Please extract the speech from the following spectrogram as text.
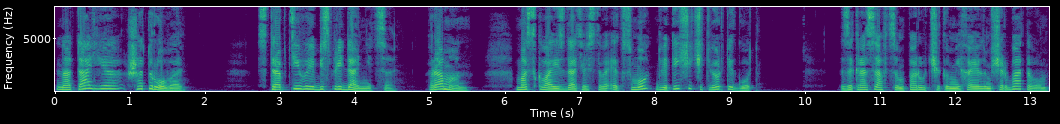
Наталья Шатрова. Строптивая бесприданница. Роман. Москва. Издательство «Эксмо», 2004 год. За красавцем-поручиком Михаилом Щербатовым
